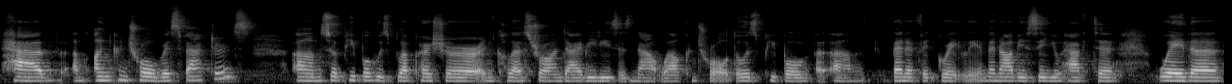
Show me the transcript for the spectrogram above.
have um, uncontrolled risk factors. Um, so people whose blood pressure and cholesterol and diabetes is not well controlled, those people uh, um, benefit greatly. And then obviously you have to weigh the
